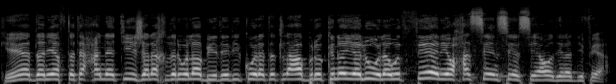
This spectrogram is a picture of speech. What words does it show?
كاد أن يفتتح النتيجة الأخضر والأبيض هذه كرة تتلعب ركنية الأولى والثانية وحسين سيسي يعود إلى الدفاع.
